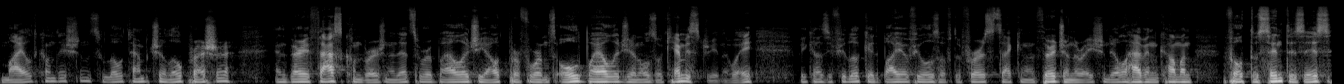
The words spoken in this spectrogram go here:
mild conditions, low temperature, low pressure, and very fast conversion. And that's where biology outperforms old biology and also chemistry in a way. Because if you look at biofuels of the first, second, and third generation, they all have in common photosynthesis,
